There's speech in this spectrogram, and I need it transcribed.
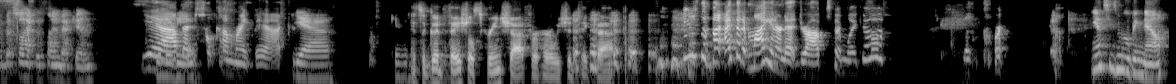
I bet she'll have to sign back in. Yeah, I bet she'll come right back. Yeah. It it's a good facial screenshot for her. We should take that. Here's the. I thought my internet dropped. I'm like, oh. Nancy's moving now.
